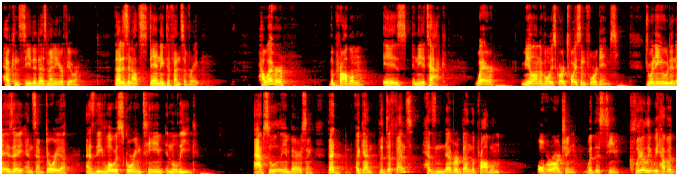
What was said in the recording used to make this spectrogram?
have conceded as many or fewer. That is an outstanding defensive rate. However, the problem is in the attack, where Milan have only scored twice in four games, joining Udinese and Sampdoria as the lowest scoring team in the league. Absolutely embarrassing. That, again, the defense has never been the problem overarching with this team. Clearly, we have a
